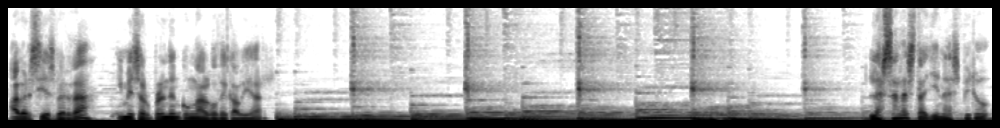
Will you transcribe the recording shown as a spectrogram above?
A ver si es verdad y me sorprenden con algo de caviar. La sala está llena, espero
